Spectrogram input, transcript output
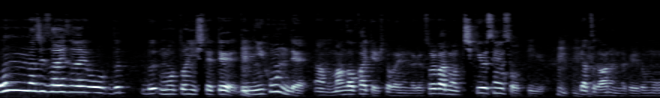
同じ題材をぶぶ元にしててで、うん。日本であの漫画を描いてる人がいるんだけどそれがあの地球戦争っていうやつがあるんだけれども、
